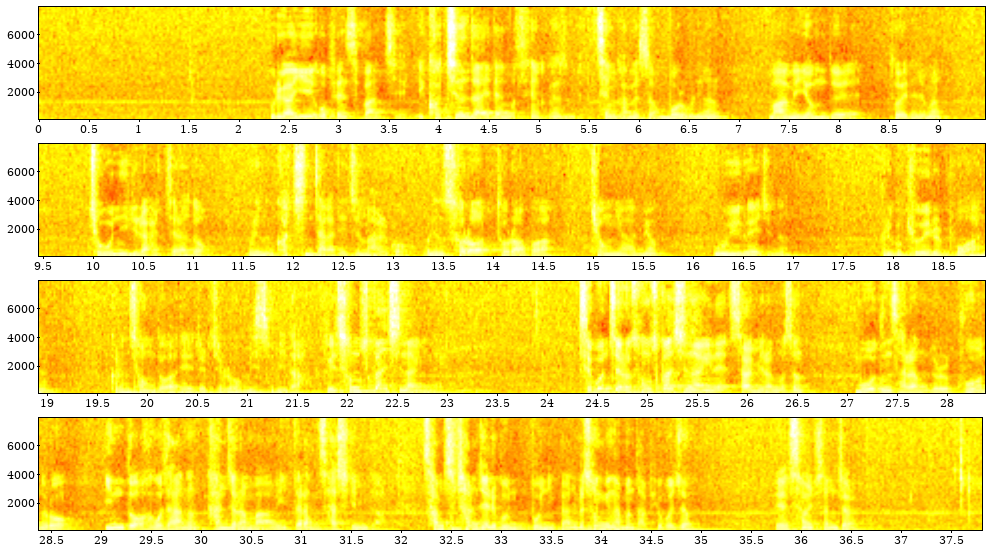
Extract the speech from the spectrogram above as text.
우리가 이 오펜스 반칙, 이 거치는 자에 대한 것을 생각하면서, 생각하면서 뭘 우리는 마음의 염두에 둬야 되냐면 좋은 일이라 할지라도 우리는 거친 자가 되지 말고 우리는 서로 돌아봐 격려하며 위로해주는 그리고 교회를 보호하는 그런 성도가 되어야 될 줄로 믿습니다. 그게 성숙한 신앙이네요. 세 번째로 성숙한 신앙인의 삶이란 것은 모든 사람들을 구원으로 인도하고자 하는 간절한 마음이 있다는 사실입니다. 33절에 보니까 우리 성경 한번 다 펴보죠. 예, 33절.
